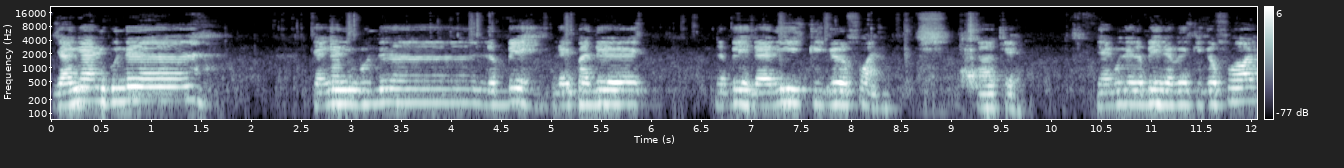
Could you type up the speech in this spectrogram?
jangan guna jangan guna lebih daripada lebih dari tiga font okey jangan guna lebih daripada tiga font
